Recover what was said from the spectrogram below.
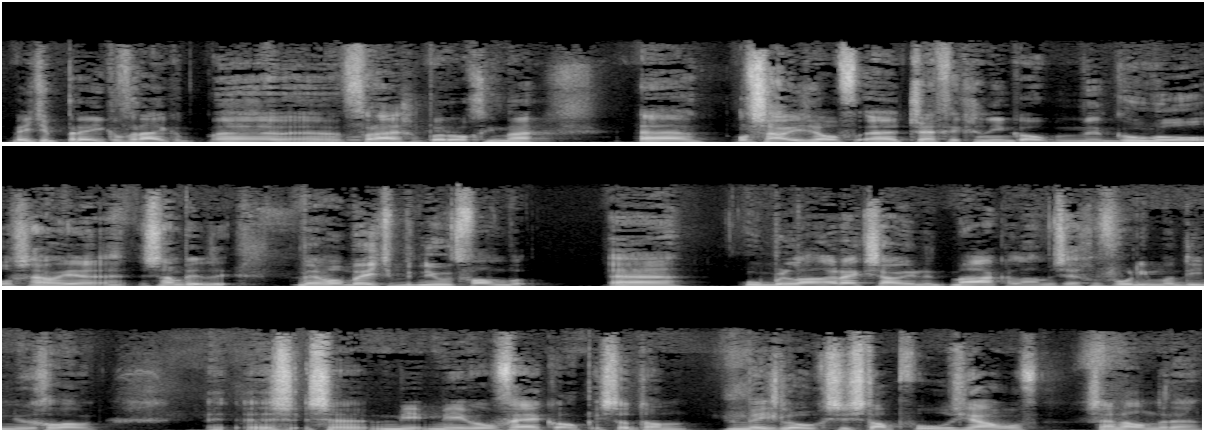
beetje preken voor eigen, voor eigen parochie. Maar, of zou je zelf traffic gaan inkopen met Google? Of zou je, snap je, ik ben wel een beetje benieuwd van, hoe belangrijk zou je het maken, laten we zeggen, voor iemand die nu gewoon ze meer, meer wil verkopen. Is dat dan de meest logische stap volgens jou? Of zijn er andere?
